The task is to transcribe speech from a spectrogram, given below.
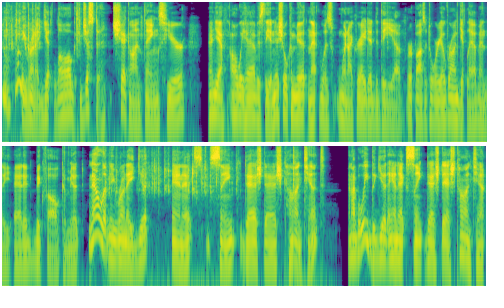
Let me run a git log just to check on things here. And yeah, all we have is the initial commit, and that was when I created the uh, repository over on GitLab and the added big file commit. Now let me run a git annex sync dash dash content. And I believe the git annex sync dash dash content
